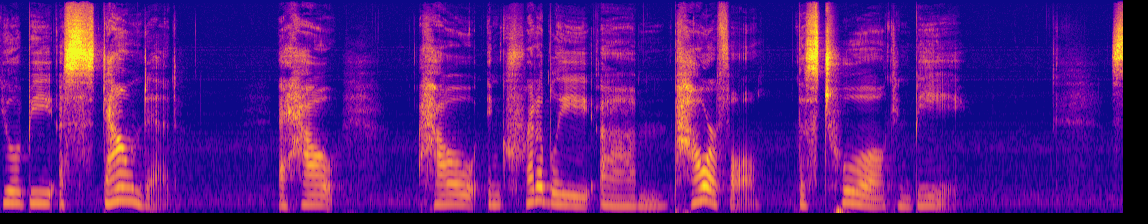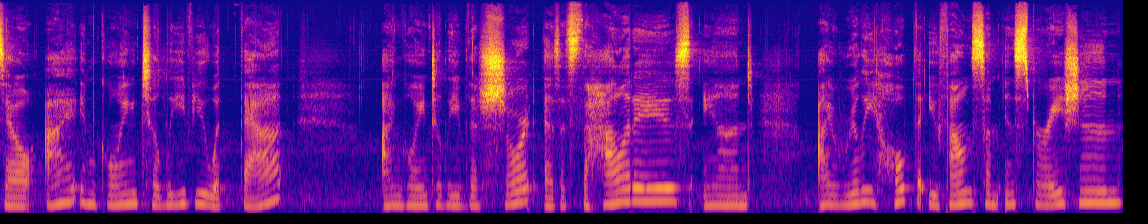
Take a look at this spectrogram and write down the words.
You will be astounded at how how incredibly um, powerful this tool can be. So I am going to leave you with that. I'm going to leave this short as it's the holidays, and I really hope that you found some inspiration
